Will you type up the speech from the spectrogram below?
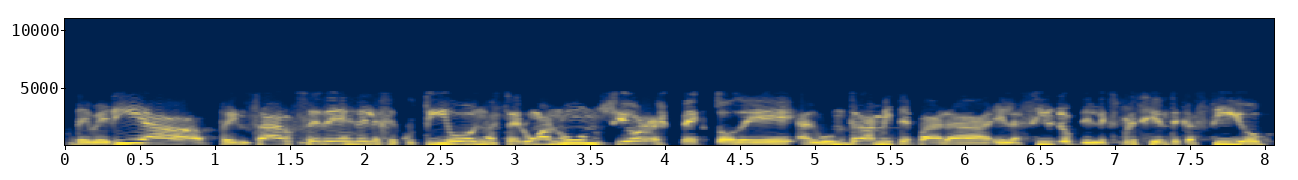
debería pensarse desde el Ejecutivo en hacer un anuncio respecto de algún trámite para el asilo del expresidente Castillo,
